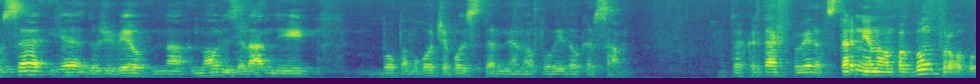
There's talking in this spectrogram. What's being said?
vse je doživel na Novi Zelandiji, bo pa mogoče bolj strnjeno povedal, kar sam. To je kar težko povedati, strnjeno, ampak bom probil.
